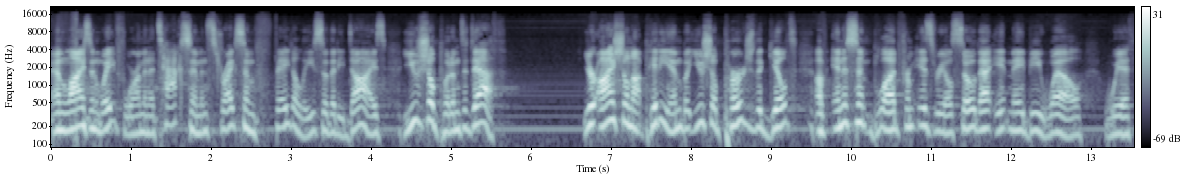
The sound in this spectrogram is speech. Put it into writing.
and lies in wait for him and attacks him and strikes him fatally so that he dies, you shall put him to death. Your eye shall not pity him, but you shall purge the guilt of innocent blood from Israel so that it may be well with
